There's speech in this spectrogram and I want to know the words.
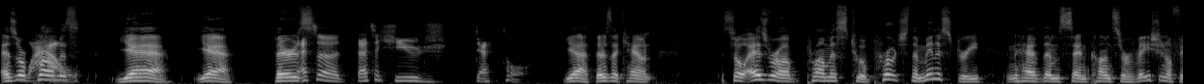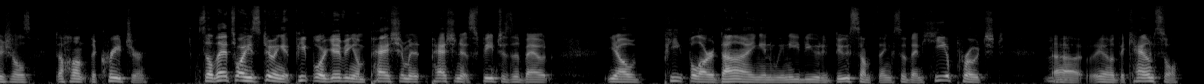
Ezra Wow. promised. Yeah, yeah. There's That's a that's a huge death toll. yeah, there's a count. So Ezra promised to approach the ministry and have them send conservation officials to hunt the creature. So that's why he's doing it. People are giving him passionate passionate speeches about, you know, people are dying and we need you to do something. So then he approached uh, you know, the council.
